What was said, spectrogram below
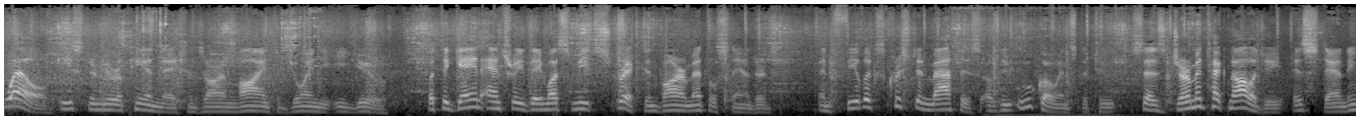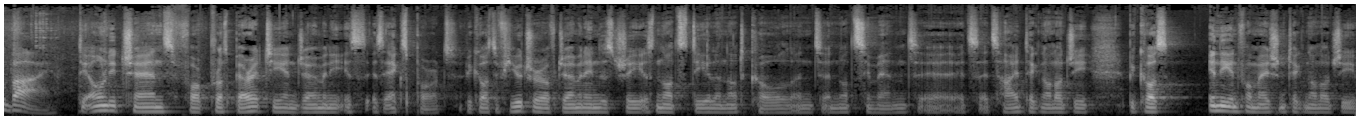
12 Eastern European nations are in line to join the EU, but to gain entry they must meet strict environmental standards. And Felix Christian Matthes of the Öko Institute says German technology is standing by. The only chance for prosperity in Germany is, is export, because the future of German industry is not steel and not coal and, and not cement. Uh, it's, it's high technology, because in the information technology,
